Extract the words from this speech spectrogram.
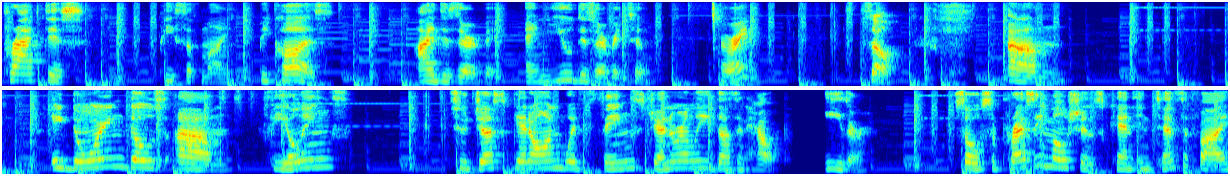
practice peace of mind because I deserve it and you deserve it too. All right? So, um ignoring those um feelings to just get on with things generally doesn't help either. So, suppressed emotions can intensify,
